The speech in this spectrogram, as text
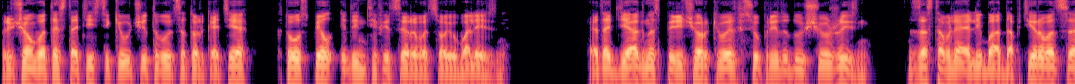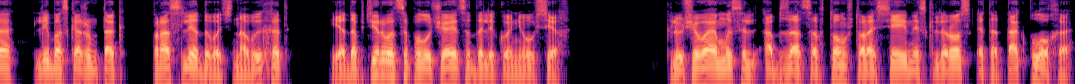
причем в этой статистике учитываются только те, кто успел идентифицировать свою болезнь. Этот диагноз перечеркивает всю предыдущую жизнь, заставляя либо адаптироваться, либо, скажем так, проследовать на выход, и адаптироваться получается далеко не у всех. Ключевая мысль абзаца в том, что рассеянный склероз – это так плохо,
